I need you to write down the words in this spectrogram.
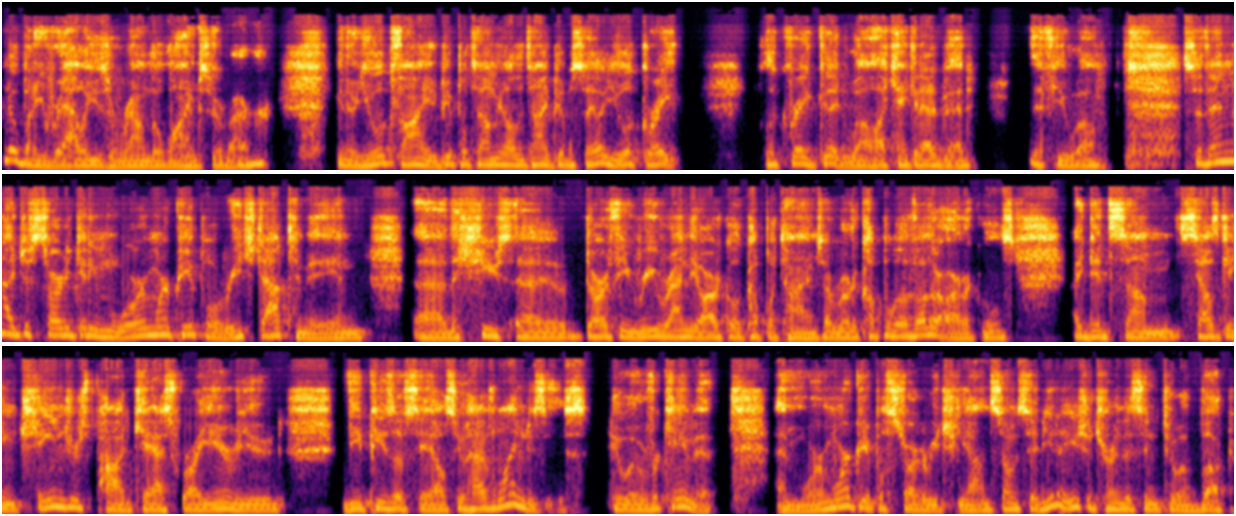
Nobody rallies around the Lyme survivor. You know, you look fine. People tell me all the time. People say, "Oh, you look great." Look great, good. Well, I can't get out of bed if you will. So then I just started getting more and more people reached out to me, and uh, the she uh, Dorothy reran the article a couple of times. I wrote a couple of other articles. I did some Sales Game Changers podcast where I interviewed VPs of sales who have Lyme disease, who overcame it, and more and more people started reaching out. And someone said, you know, you should turn this into a book.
